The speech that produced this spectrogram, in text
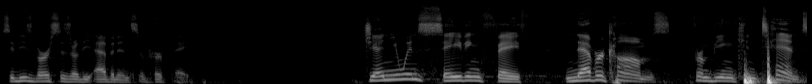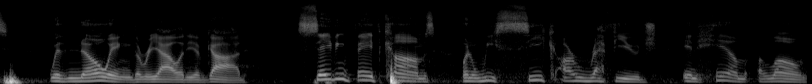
See, these verses are the evidence of her faith. Genuine saving faith never comes from being content with knowing the reality of God. Saving faith comes when we seek our refuge in Him alone.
